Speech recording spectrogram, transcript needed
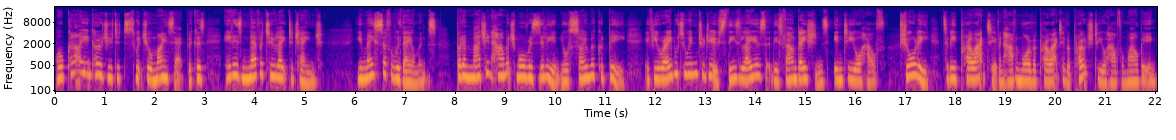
Well, could I encourage you to switch your mindset because it is never too late to change. You may suffer with ailments, but imagine how much more resilient your soma could be if you were able to introduce these layers, these foundations into your health. Surely to be proactive and have a more of a proactive approach to your health and well-being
